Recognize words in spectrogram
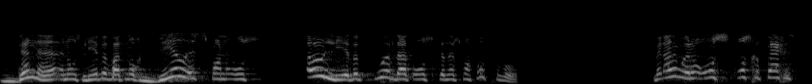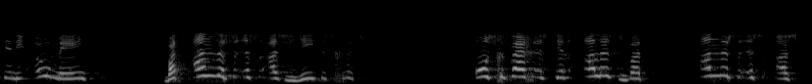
dinge in ons lewe wat nog deel is van ons ou lewe voordat ons kinders van God geword het. Met ander woorde, ons ons geveg is teen die ou mens wat anders is as Jesus Christus. Ons geveg is teen alles wat anders is as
